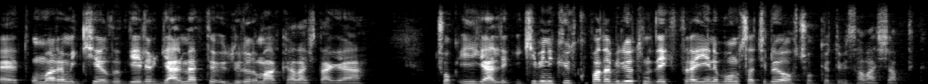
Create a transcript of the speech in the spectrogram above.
Evet, umarım 2 yıldız gelir. Gelmezse üzülürüm arkadaşlar ya. Çok iyi geldik. 2200 kupada biliyorsunuz ekstra yeni bonus açılıyor. Oh, çok kötü bir savaş yaptık.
